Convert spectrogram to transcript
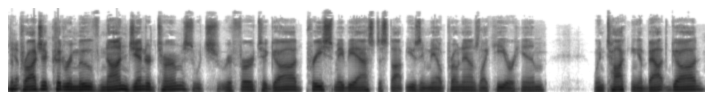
The Yep. project could remove non gendered terms which refer to God. Priests may be asked to stop using male pronouns like he or him when talking about God.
